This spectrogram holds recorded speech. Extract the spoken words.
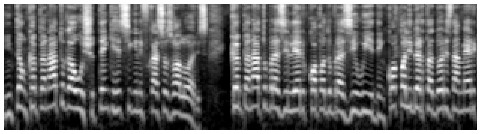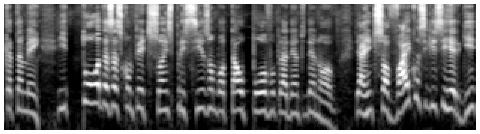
Então, Campeonato Gaúcho tem que ressignificar seus valores. Campeonato Brasileiro e Copa do Brasil, idem. Copa Libertadores da América também. E todas as competições precisam botar o povo pra dentro de novo. E a gente só vai conseguir se reerguer,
